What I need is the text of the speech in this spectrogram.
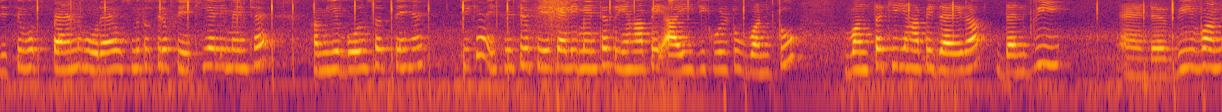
जिससे वो स्पेन हो रहा है, उसमें तो सिर्फ़ एक ही एलिमेंट है। हम ये बोल सकते हैं, ठीक है? इसमें सिर्फ़ एक एलिमेंट है तो यहाँ पे i is equal to one to one तक ही यहाँ पे जाएगा। Then v and v one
